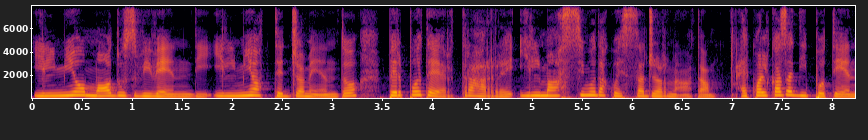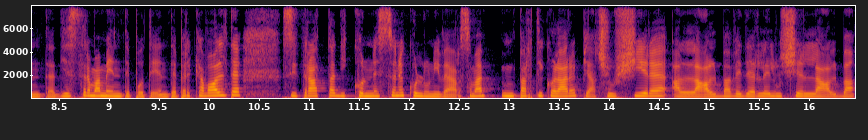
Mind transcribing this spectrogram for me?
il mio modus vivendi, il mio atteggiamento per poter trarre il massimo da questa giornata. È qualcosa di potente, di estremamente potente, perché a volte si tratta di connessione con l'universo. A me in particolare piace uscire all'alba, vedere le luci dell'alba,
